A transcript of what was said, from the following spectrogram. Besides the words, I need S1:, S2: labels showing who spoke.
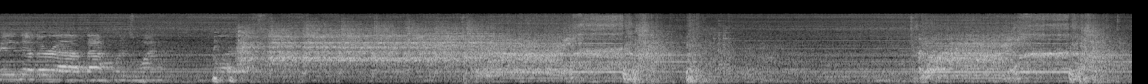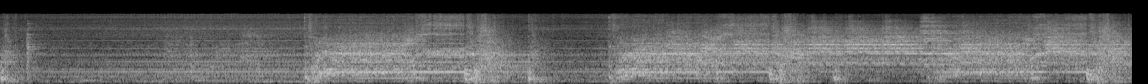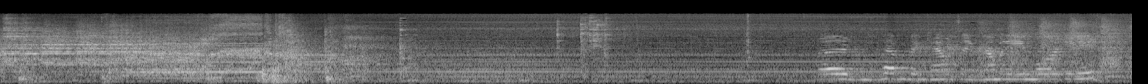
S1: made another uh, backwards one. I haven't been counting. How many more do you need?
